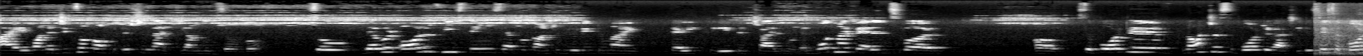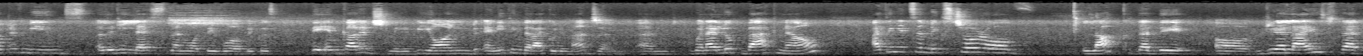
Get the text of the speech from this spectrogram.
I won a jigsaw competition at Young Observer. So there were all of these things that were contributing to my very creative childhood. And both my parents were uh, supportive, not just supportive actually. To say supportive means a little less than what they were because they encouraged me beyond anything that I could imagine. And when I look back now, I think it's a mixture of luck that they uh, realized that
